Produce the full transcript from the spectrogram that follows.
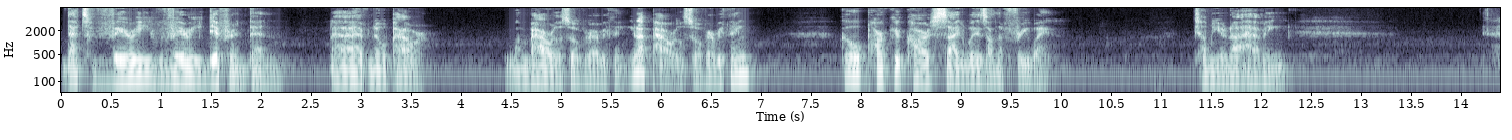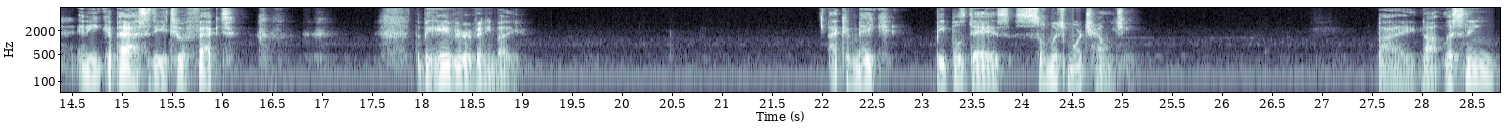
That's very, very different than ah, I have no power. I'm powerless over everything. You're not powerless over everything. Go park your car sideways on the freeway. Tell me you're not having any capacity to affect the behavior of anybody. I can make people's days so much more challenging by not listening,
